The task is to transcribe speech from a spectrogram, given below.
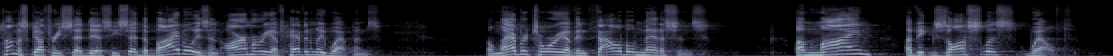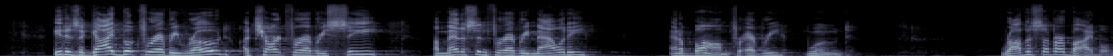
Thomas Guthrie said this He said, The Bible is an armory of heavenly weapons, a laboratory of infallible medicines, a mine of exhaustless wealth. It is a guidebook for every road, a chart for every sea, a medicine for every malady, and a balm for every wound. Rob us of our Bible,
